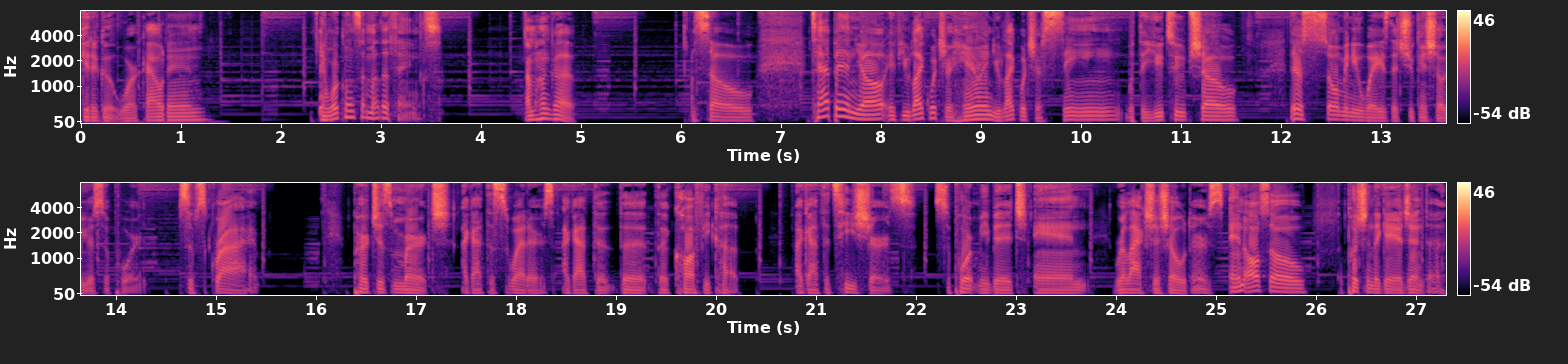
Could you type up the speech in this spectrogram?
get a good workout in, and work on some other things. I'm hung up. So tap in, y'all. If you like what you're hearing, you like what you're seeing with the YouTube show, there's so many ways that you can show your support. Subscribe, purchase merch. I got the sweaters. I got the the the coffee cup. I got the t-shirts. Support me, bitch, and relax your shoulders. And also pushing the gay agenda.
